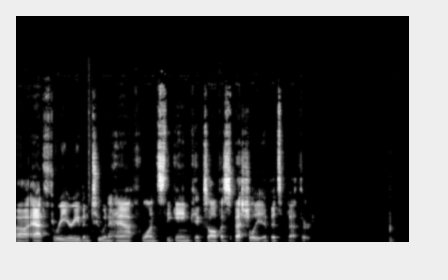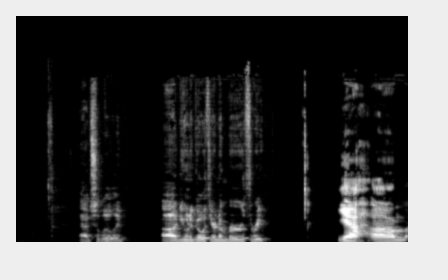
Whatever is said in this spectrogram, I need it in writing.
uh, at three or even two and a half once the game kicks off, especially if it's Beathard. Absolutely. Uh, do you want to go with your number three? Yeah. Um,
